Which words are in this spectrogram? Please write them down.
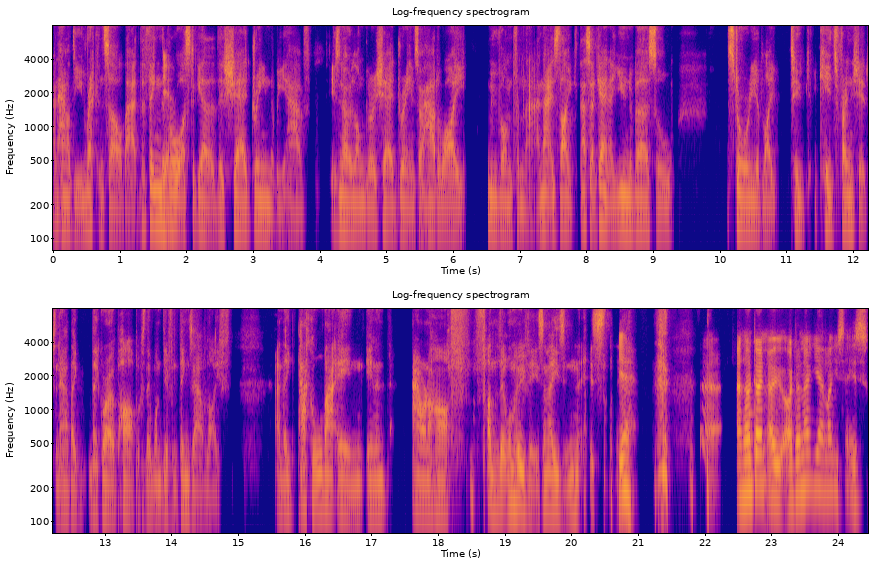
And how do you reconcile that? The thing that Yeah. brought us together, this shared dream that we have, is no longer a shared dream. So how do I move on from that? And that is like that's again a universal story of like two kids' friendships and how they they grow apart because they want different things out of life. And they pack all that in in an hour and a half fun little movie. It's amazing. It's yeah. Uh, and I don't know. I don't know. Yeah, like you say, it's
